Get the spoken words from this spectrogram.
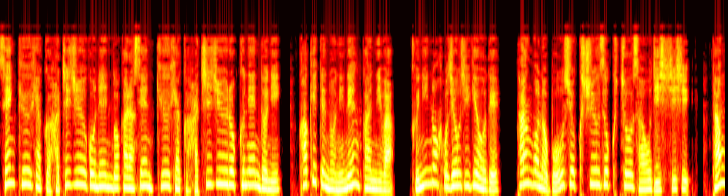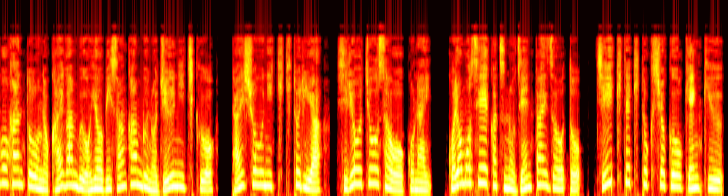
1985年度から1986年度にかけての2年間には国の補助事業で丹後の防食習俗調査を実施し、丹後半島の海岸部及び山間部の12地区を対象に聞き取りや資料調査を行い、衣生活の全体像と地域的特色を研究、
